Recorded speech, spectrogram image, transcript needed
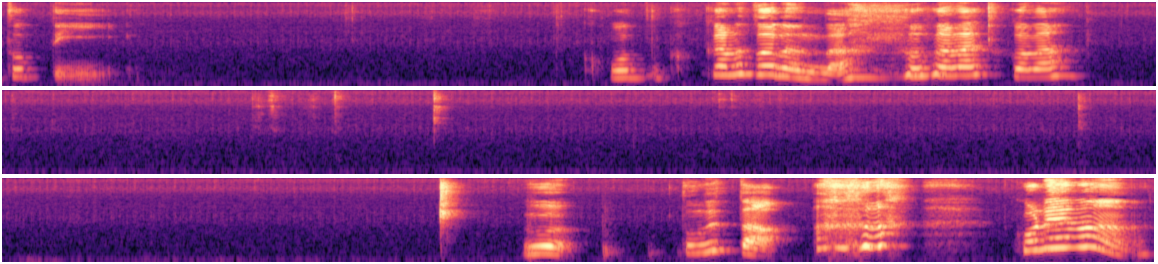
取っていい？ここここから取るんだ。ここだここだ。うわ飛んでった。これな。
